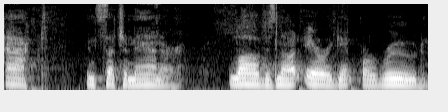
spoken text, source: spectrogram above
act in such a manner. Love is not arrogant or rude.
